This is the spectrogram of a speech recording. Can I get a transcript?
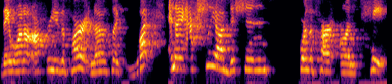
they want to offer you the part. And I was like, what? And I actually auditioned for the part on tape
